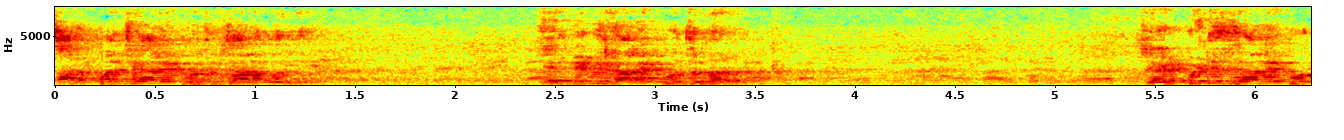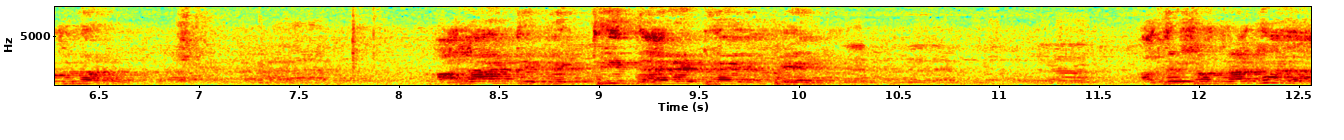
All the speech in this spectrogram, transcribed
సర్పంచ్ కాలేకపోతుంది చాలామంది. ఎంపీపీ రాలేకపోతున్నారు? జడ్పీటీ రాలేకపోతున్నారు. అలాంటి వ్యక్తి డైరెక్ట్గా ఎంపీ అయింది అదృష్టవంతుడా కాదా?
